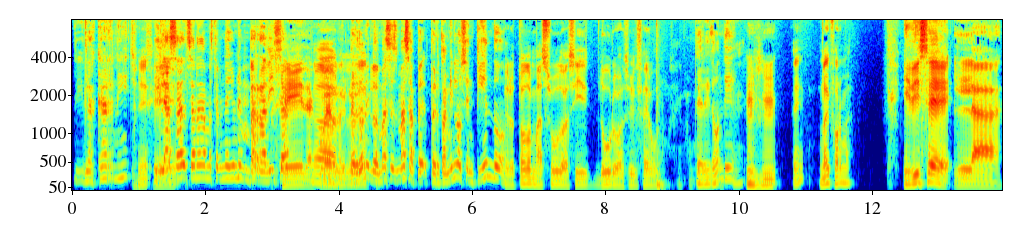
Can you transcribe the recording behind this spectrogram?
y la carne. Sí. Y la salsa nada más también hay una embarradita. Sí, de acuerdo. Perdón, y lo demás es masa, pe- pero también los entiendo. Pero todo masudo, así duro, así feo. ¿Pero y dónde? No hay forma. Y dice la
